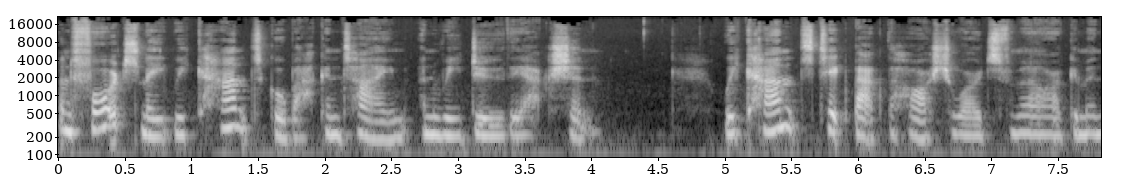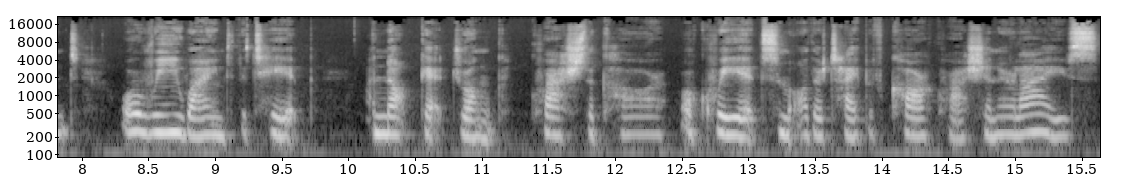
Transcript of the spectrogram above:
Unfortunately, we can't go back in time and redo the action. We can't take back the harsh words from an argument or rewind the tape and not get drunk, crash the car, or create some other type of car crash in our lives.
